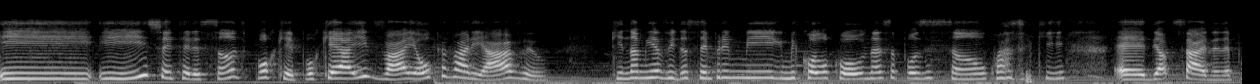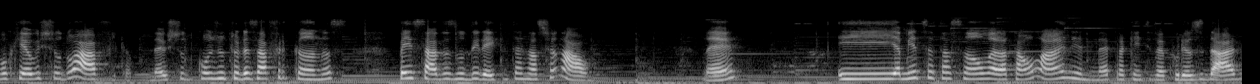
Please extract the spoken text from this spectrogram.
E, e isso é interessante, por quê? Porque aí vai outra variável que na minha vida sempre me, me colocou nessa posição quase que é, de outsider, né? Porque eu estudo África, né? Eu estudo conjunturas africanas pensadas no direito internacional, né? E a minha dissertação ela tá online, né? Para quem tiver curiosidade,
